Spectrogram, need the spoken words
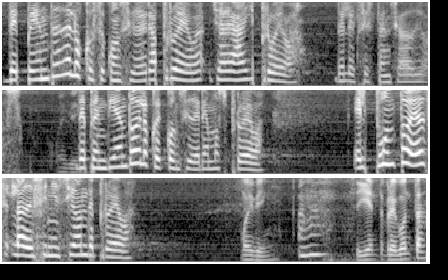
depende de lo que se considera prueba, ya hay prueba de la existencia de Dios. Dependiendo de lo que consideremos prueba. El punto es la definición de prueba. Muy bien. Siguiente pregunta.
